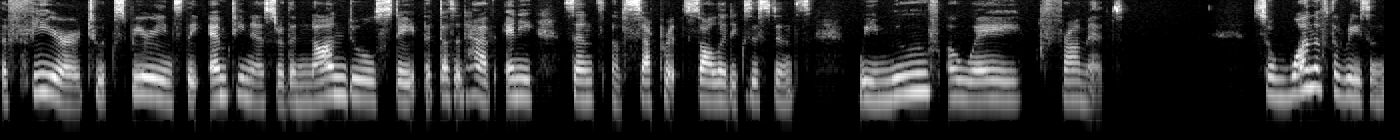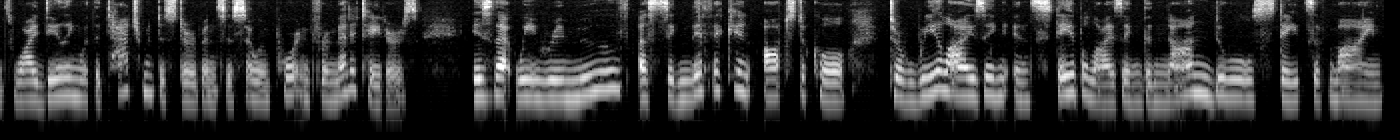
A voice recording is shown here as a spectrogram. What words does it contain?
the fear to experience the emptiness or the non dual state that doesn't have any sense of separate, solid existence, we move away from it. So, one of the reasons why dealing with attachment disturbance is so important for meditators is that we remove a significant obstacle to realizing and stabilizing the non dual states of mind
